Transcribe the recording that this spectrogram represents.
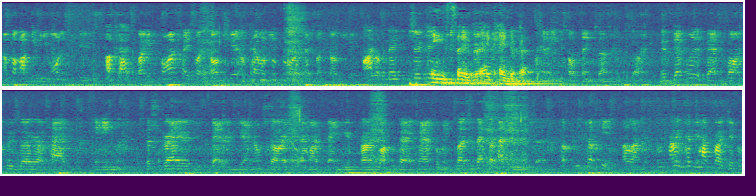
I'm not. I'm giving you honest reviews. Okay. Like if prime tastes like dog shit, I'm telling you, prime tastes like dog shit. I got the naked chicken. Hey, so that kind of It's definitely the best fast food burger I've had in England. Australia is just better in general. Sorry, that might offend you. Try to fucking pay cancel me. But it's the best I've had in England. So. Top, top tier. I like it. I mean, have you had fried chicken?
